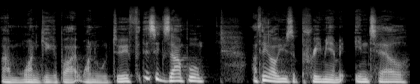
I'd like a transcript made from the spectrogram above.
um, one gigabyte one will do. For this example, I think I'll use a premium Intel.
